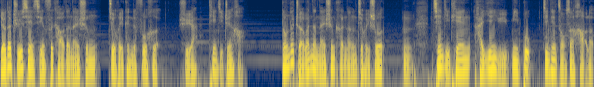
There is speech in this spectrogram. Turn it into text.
有的直线型思考的男生就会跟着附和：“是啊，天气真好。”懂得转弯的男生可能就会说：“嗯，前几天还阴雨密布，今天总算好了，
